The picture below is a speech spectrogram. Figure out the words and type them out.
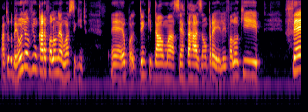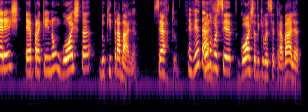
Mas tudo bem. Hoje eu vi um cara falando um negócio seguinte. É, eu tenho que dar uma certa razão pra ele. Ele falou que férias é pra quem não gosta do que trabalha. Certo? É verdade. Quando você gosta do que você trabalha,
